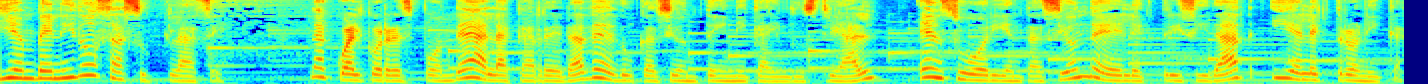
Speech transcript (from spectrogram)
Bienvenidos a su clase, la cual corresponde a la carrera de Educación Técnica Industrial en su orientación de electricidad y electrónica.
